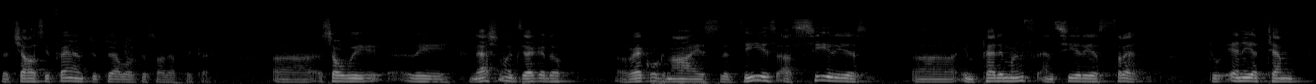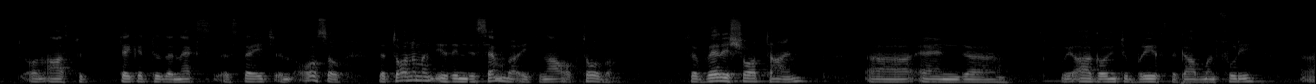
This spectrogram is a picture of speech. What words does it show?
the Chelsea fans to travel to South Africa. Uh, so we, the national executive, recognize that these are serious uh, impediments and serious threats to any attempt on us to take it to the next uh, stage. And also, the tournament is in December, it's now October. A very short time, and uh, we are going to brief the government fully. Uh,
